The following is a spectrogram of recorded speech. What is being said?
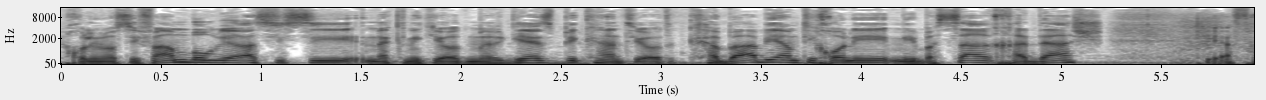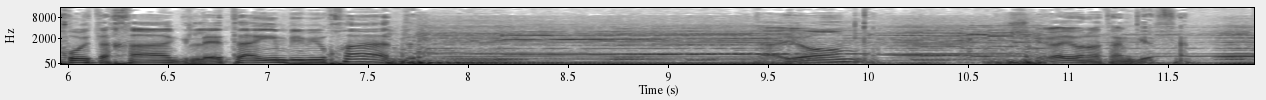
יכולים להוסיף המבורגר עסיסי, נקניקיות מרגז פיקנטיות, קבב ים תיכוני מבשר חדש, שיהפכו את החג לטעים במיוחד. היום, שירי יונתן גפן.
